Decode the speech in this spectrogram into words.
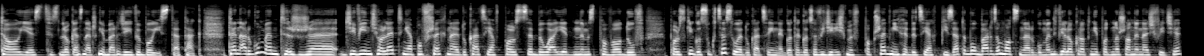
to jest droga znacznie bardziej wyboista, tak. Ten argument, że dziewięcioletnia powszechna edukacja w Polsce była jednym z powodów polskiego sukcesu edukacyjnego, tego co widzieliśmy w poprzednich edycjach PISA, to był bardzo mocny argument, wielokrotnie podnoszony na świecie,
